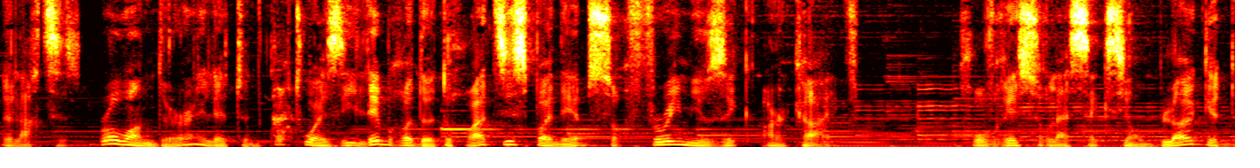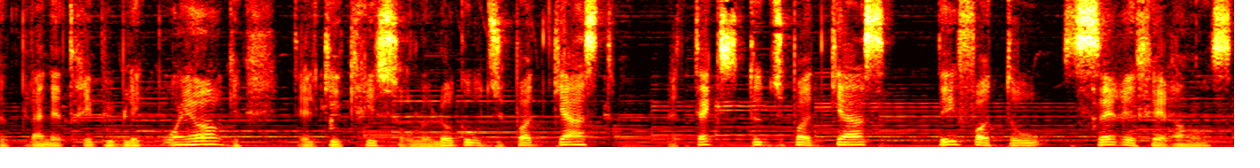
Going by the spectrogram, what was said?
de l'artiste Pro Wonder. Elle est une courtoisie libre de droit disponible sur Free Music Archive. Vous trouverez sur la section blog de planèterépublique.org, tel qu'écrit sur le logo du podcast, le texte du podcast, des photos, ses références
